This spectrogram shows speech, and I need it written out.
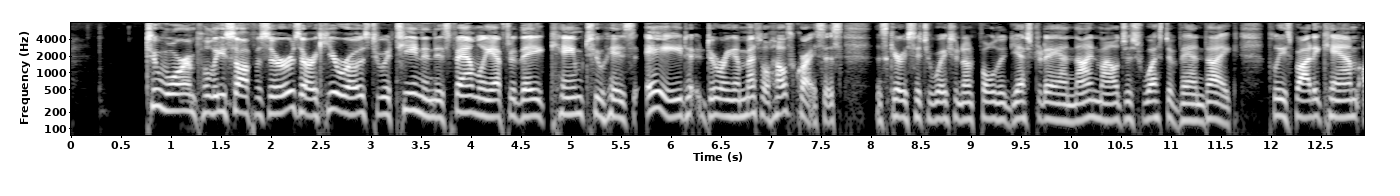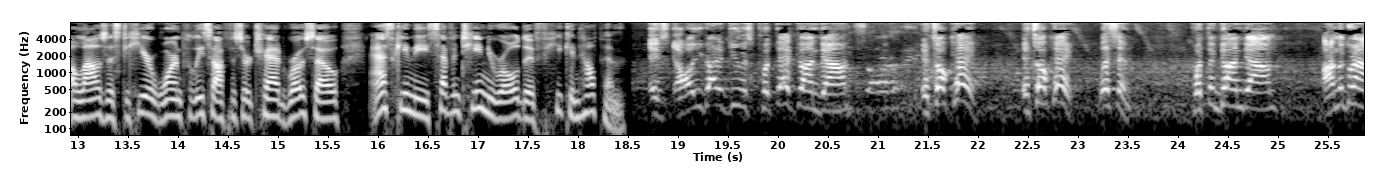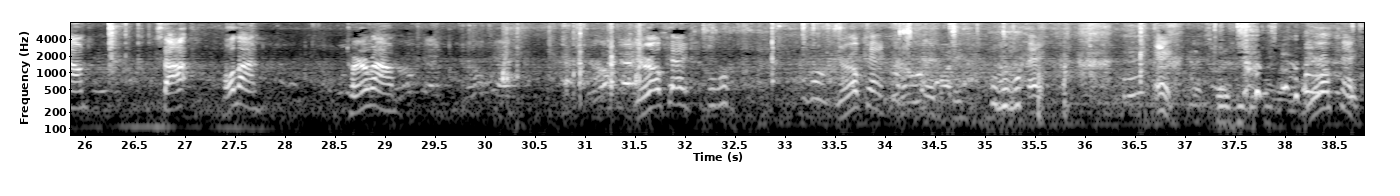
Two Warren police officers are heroes to a teen and his family after they came to his aid during a mental health crisis. The scary situation unfolded yesterday on Nine Mile, just west of Van Dyke. Police body cam allows us to hear Warren police officer Chad Rosso asking the 17 year old if he can help him. It's, all you got to do is put that gun down. It's okay. It's okay. Listen, put the gun down on the ground. Stop. Hold on. Turn around. You're okay. You're okay. You're okay, buddy. Hey. Hey. You're okay.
